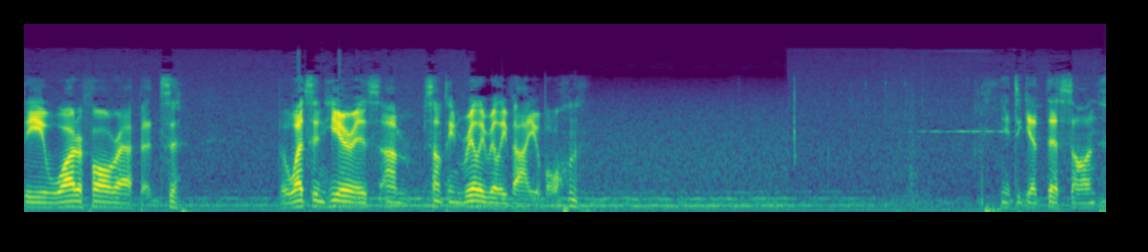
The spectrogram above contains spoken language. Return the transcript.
The Waterfall Rapids. But what's in here is um, something really, really valuable. need to get this on.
